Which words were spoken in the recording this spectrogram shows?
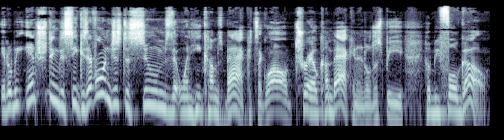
It'll be interesting to see because everyone just assumes that when he comes back, it's like, well, Tre will come back and it'll just be, he'll be full go.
